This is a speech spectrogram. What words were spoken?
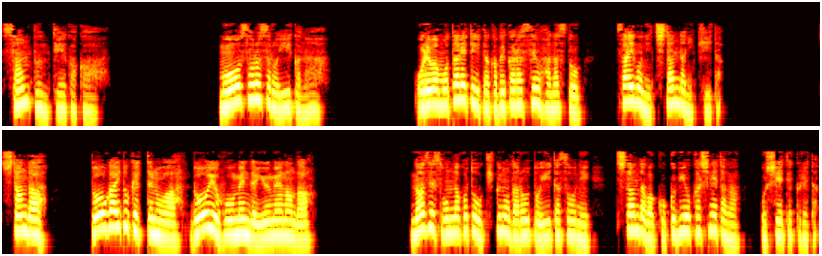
3分経過か。もうそろそろいいかな。俺は持たれていた壁から背を離すと、最後にチタンダに聞いた。チタンダ、当該時計ってのはどういう方面で有名なんだ？なぜそんなことを聞くのだろうと言いたそうに、チタンダは小首をかしげたが、教えてくれた。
